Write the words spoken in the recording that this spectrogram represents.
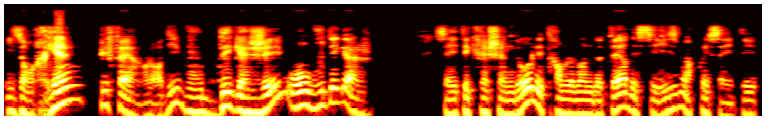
ils ont rien pu faire. On leur dit, vous dégagez ou on vous dégage. Ça a été crescendo, les tremblements de terre, des séismes. Après, ça a été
